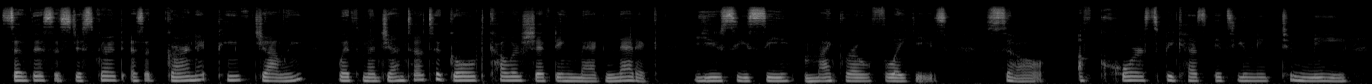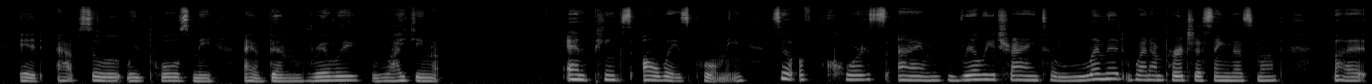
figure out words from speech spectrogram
So this is described as a garnet pink jelly with magenta to gold color shifting magnetic UCC micro flakies. So of course, because it's unique to me, it absolutely pulls me. I have been really liking and pinks always pull me. So, of course, I'm really trying to limit what I'm purchasing this month, but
